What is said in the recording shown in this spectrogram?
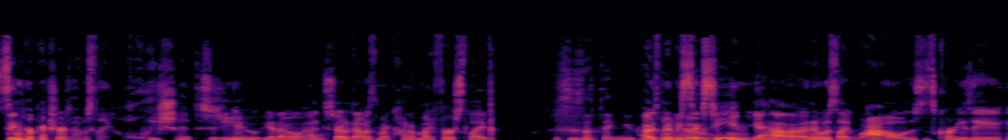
seeing her pictures, I was like, "Holy shit, this is you!" You know. Mhm. And so that was my kind of my first like. This is a thing you can I was maybe do. sixteen, yeah, and it was like, "Wow, this is crazy."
